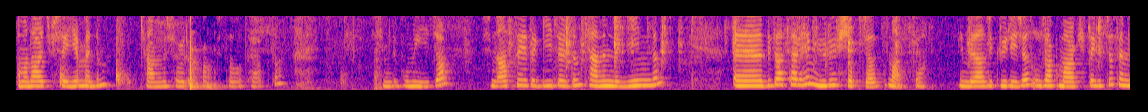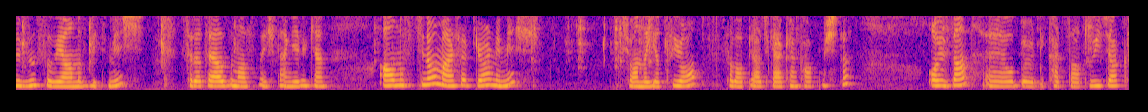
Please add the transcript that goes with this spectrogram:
Ama daha hiçbir şey yemedim. Kendime şöyle ufak bir salata yaptım. Şimdi bunu yiyeceğim. Şimdi Asya'yı da giydirdim. Kendim de giyindim. Ee, biz Asya'yla hem yürüyüş yapacağız değil mi Asya? Hem birazcık yürüyeceğiz. Uzak markete gideceğiz. Hem de bizim sıvı yağımız bitmiş. Sırata yazdım aslında işten gelirken alması için ama maalesef görmemiş. Şu anda yatıyor. Sabah birazcık erken kalkmıştı. O yüzden e, o böyle birkaç saat uyuyacak.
